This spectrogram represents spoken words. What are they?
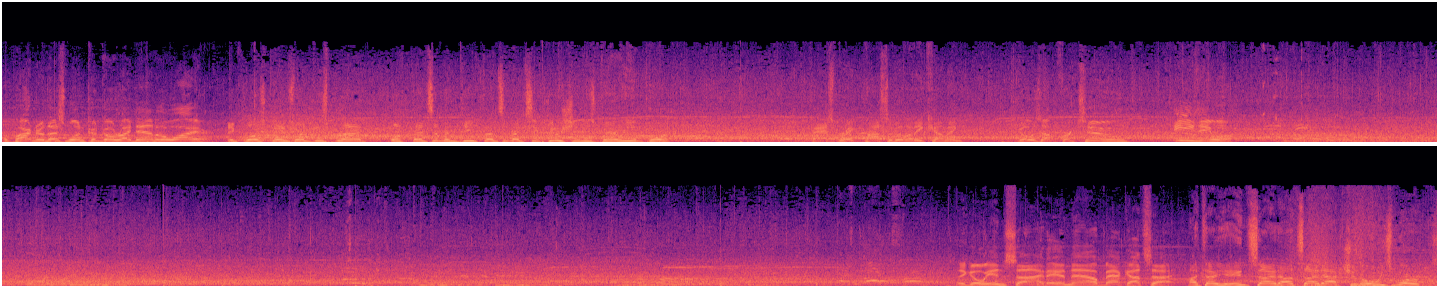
The partner, this one could go right down to the wire. In close games like this, Brad, offensive and defensive execution is very important. Fast break possibility coming. Goes up for two. Easy one. They go inside and now back outside. I tell you, inside-outside action always works.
